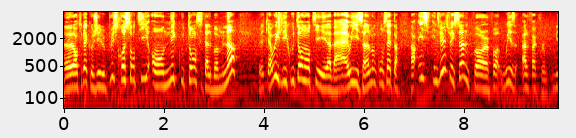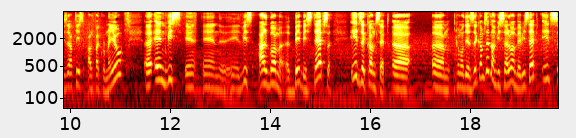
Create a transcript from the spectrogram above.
euh, en tout cas que j'ai le plus ressenti en écoutant cet album là. Euh, Car oui, je l'ai écouté en entier. Ah bah oui, c'est un album concept. hein. Alors, it's in very fiction for, for with with artist Alpha Chromeo, uh, and this album Baby Steps, it's a concept. Um, comment dire, the concept of this album Baby Step, it's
